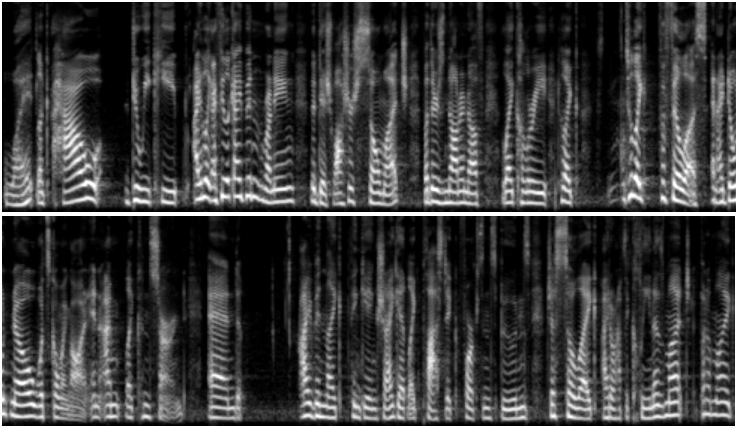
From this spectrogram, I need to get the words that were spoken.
what? Like how do we keep I like I feel like I've been running the dishwasher so much, but there's not enough like calorie to like to like fulfill us and I don't know what's going on and I'm like concerned. And I've been like thinking, should I get like plastic forks and spoons just so like I don't have to clean as much? But I'm like,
